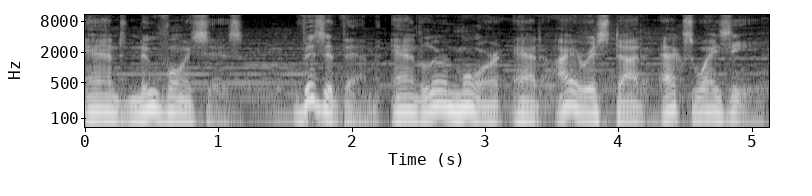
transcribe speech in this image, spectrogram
and new voices. Visit them and learn more at iris.xyz.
